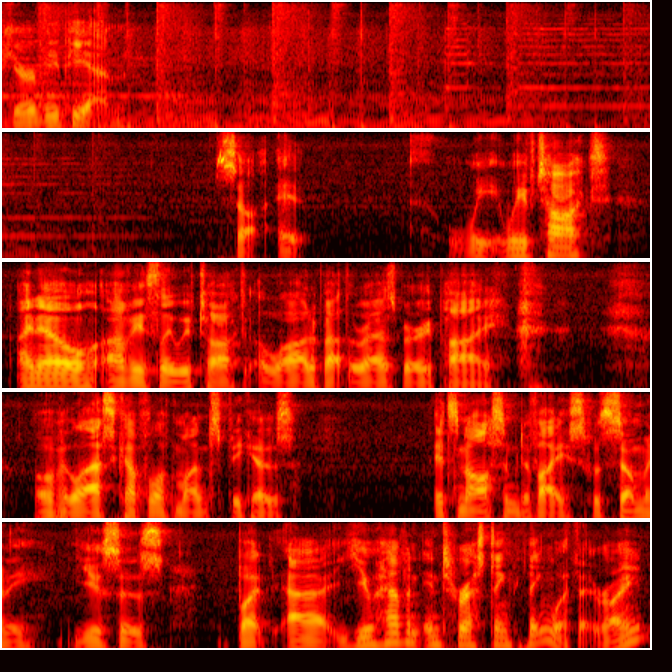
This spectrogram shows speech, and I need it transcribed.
purevpn. So it, we we've talked. I know, obviously, we've talked a lot about the Raspberry Pi over the last couple of months because it's an awesome device with so many uses. But uh, you have an interesting thing with it, right?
